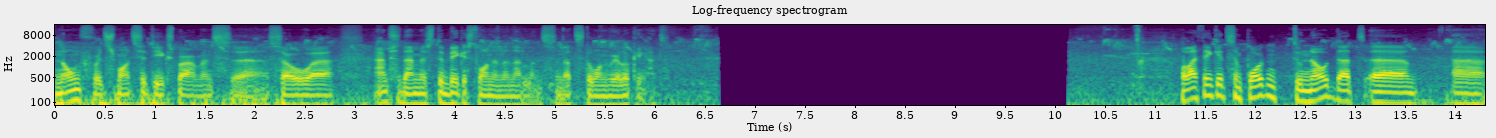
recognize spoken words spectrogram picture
known for its smart city experiments. Uh, so uh, Amsterdam is the biggest one in the Netherlands, and that's the one we're looking at. Well, I think it's important to note that um, uh,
